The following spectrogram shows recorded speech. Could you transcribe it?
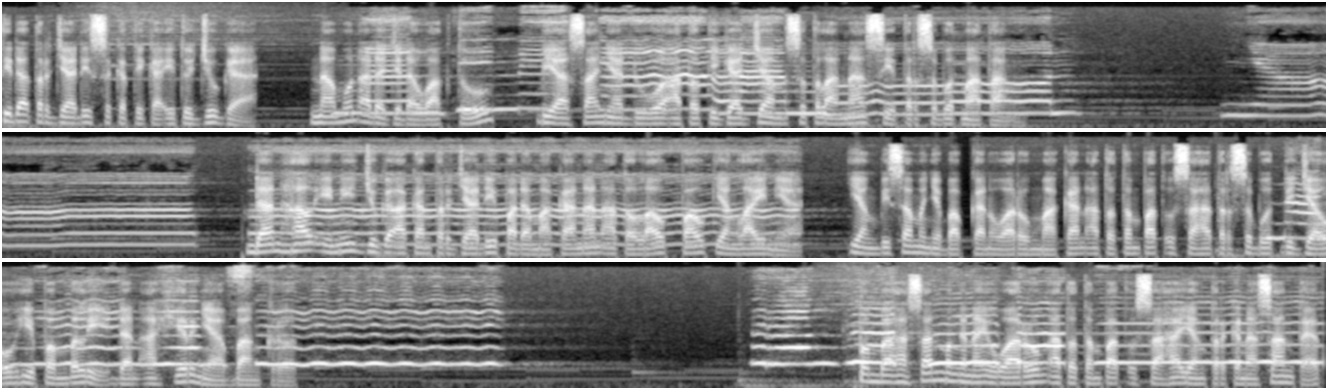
tidak terjadi seketika itu juga, namun ada jeda waktu, biasanya dua atau tiga jam setelah nasi tersebut matang. Dan hal ini juga akan terjadi pada makanan atau lauk pauk yang lainnya, yang bisa menyebabkan warung makan atau tempat usaha tersebut dijauhi pembeli dan akhirnya bangkrut. Pembahasan mengenai warung atau tempat usaha yang terkena santet,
